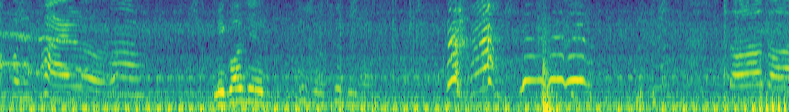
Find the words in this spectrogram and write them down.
他分开了。没关系，就是特地。走了走了，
